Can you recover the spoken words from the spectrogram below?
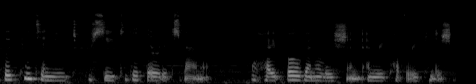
click Continue to proceed to the third experiment, the hypoventilation and recovery condition.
